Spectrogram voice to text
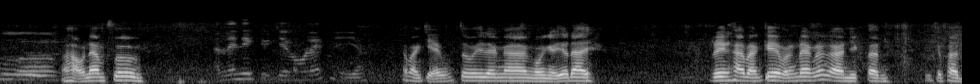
phương. Hoàng hậu nam phương. Các bạn trẻ của tôi đang à, ngồi nghỉ ở đây. Riêng hai bạn kia vẫn đang rất là nhiệt tình chụp hình.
